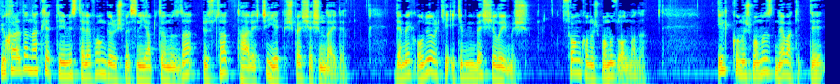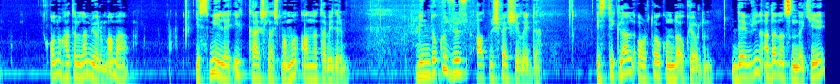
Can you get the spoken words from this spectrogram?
Yukarıda naklettiğimiz telefon görüşmesini yaptığımızda Üstad tarihçi 75 yaşındaydı. Demek oluyor ki 2005 yılıymış. Son konuşmamız olmalı. İlk konuşmamız ne vakitti? Onu hatırlamıyorum ama ismiyle ilk karşılaşmamı anlatabilirim. 1965 yılıydı. İstiklal Ortaokulu'nda okuyordum. Devrin Adana'sındaki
